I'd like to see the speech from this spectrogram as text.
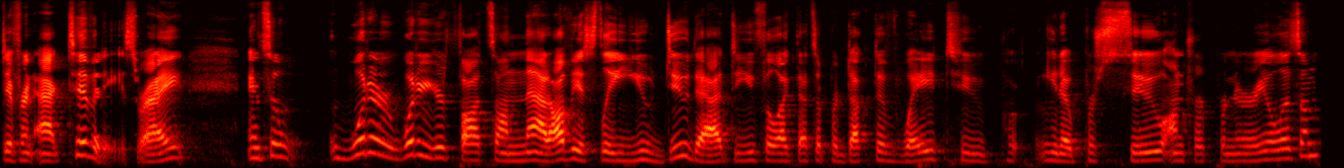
different activities, right? And so, what are what are your thoughts on that? Obviously, you do that. Do you feel like that's a productive way to, you know, pursue entrepreneurialism?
